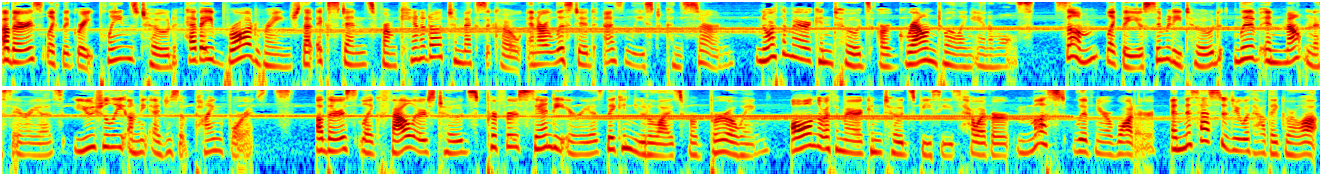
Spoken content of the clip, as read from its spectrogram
Others, like the Great Plains toad, have a broad range that extends from Canada to Mexico and are listed as least concern. North American toads are ground dwelling animals. Some, like the Yosemite toad, live in mountainous areas, usually on the edges of pine forests. Others, like Fowler's toads, prefer sandy areas they can utilize for burrowing. All North American toad species, however, must live near water, and this has to do with how they grow up.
